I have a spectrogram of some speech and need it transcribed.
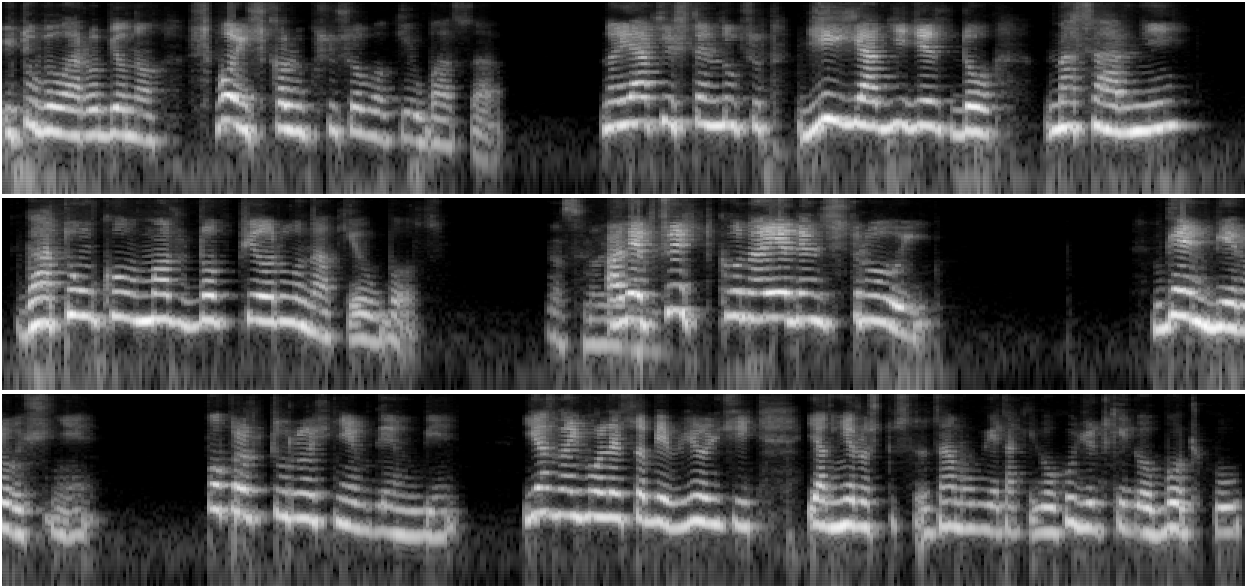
I tu była robiona swojska luksusowa kiełbasa. No jakiż ten luksus. Dziś jak idziesz do masarni, Gatunków masz do pioruna kiełbos. Ale wszystko na jeden strój. W gębie rośnie. Po prostu rośnie w gębie. Ja najwolę sobie wziąć i jak nie zamówię takiego chudziutkiego boczku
